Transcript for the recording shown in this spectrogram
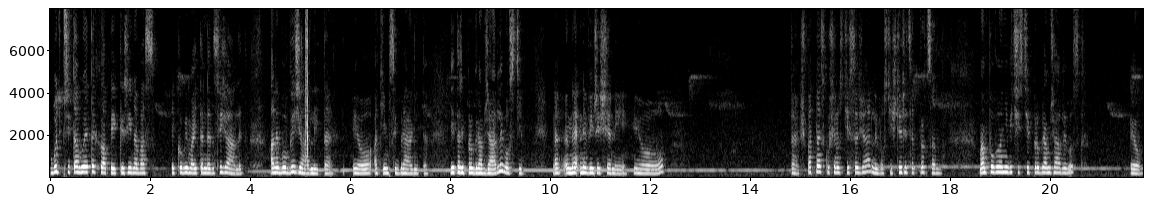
Buď přitahujete chlapy, kteří na vás jakoby mají tendenci žádlit, anebo vy žádlíte, jo, a tím si bráníte. Je tady program žádlivosti, ne, ne, nevyřešený, jo. Tak, špatné zkušenosti se žádlivostí, 40%. Mám povolení vyčistit program žádlivost? Jo.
